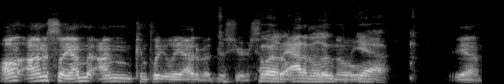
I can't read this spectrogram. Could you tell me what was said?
Honestly, I'm I'm completely out of it this year. So I Well, out of the loop. know- Yeah. Yeah.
